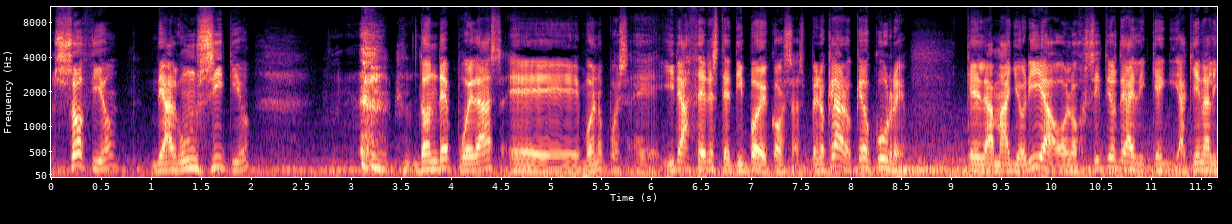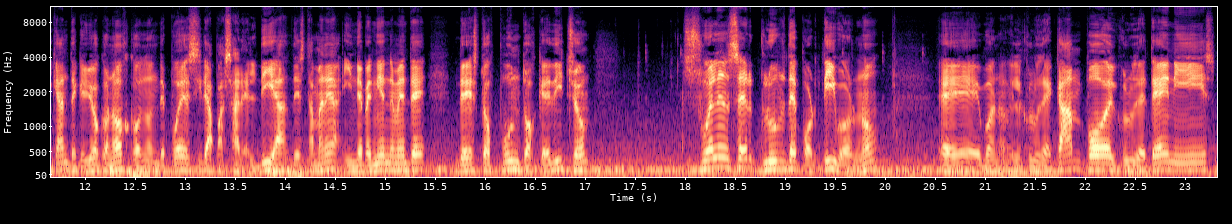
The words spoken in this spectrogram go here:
socio de algún sitio donde puedas, eh, bueno, pues eh, ir a hacer este tipo de cosas. Pero claro, ¿qué ocurre? que la mayoría o los sitios de aquí en Alicante que yo conozco donde puedes ir a pasar el día de esta manera, independientemente de estos puntos que he dicho, suelen ser clubes deportivos, ¿no? Eh, bueno, el club de campo, el club de tenis,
